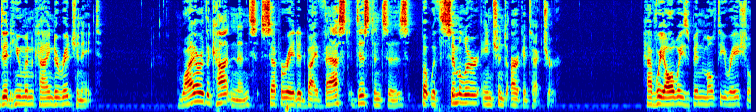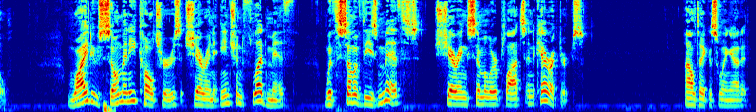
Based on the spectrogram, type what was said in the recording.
Did humankind originate? Why are the continents separated by vast distances but with similar ancient architecture? Have we always been multiracial? Why do so many cultures share an ancient flood myth, with some of these myths sharing similar plots and characters? I'll take a swing at it.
